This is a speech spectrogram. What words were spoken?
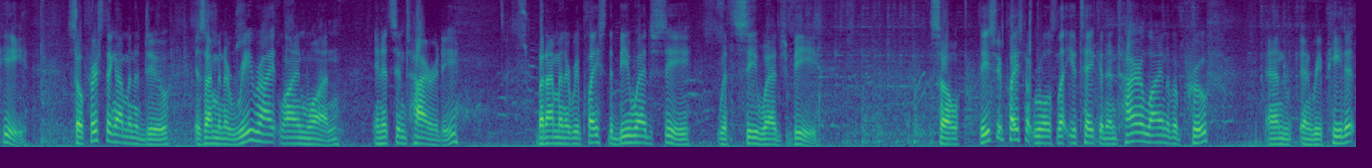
P. So first thing I'm going to do is I'm going to rewrite line 1 in its entirety, but I'm going to replace the B wedge C with C wedge B. So these replacement rules let you take an entire line of a proof and, and repeat it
